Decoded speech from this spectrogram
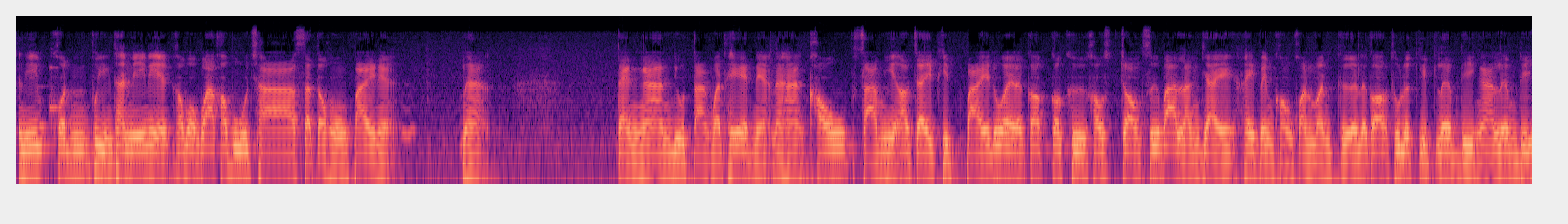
อันนี้คนผู้หญิงท่านนี้เนี่ยเขาบอกว่าเขาบูชาสัตว์ตะหงไปเนี่ยนะฮะ แต่งงานอยู่ต่างประเทศเนี่ยนะฮะเขาสามีเอาใจผิดไปด้วย แล้วก็ก็คือเขาจองซื้อบ้านหลังใหญ่ ให้เป็นของขวัญวันเกิด แล้วก็ธุรกิจเริ่มดีงานเริ่มดี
